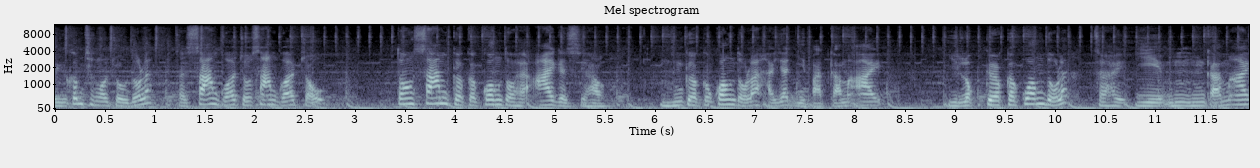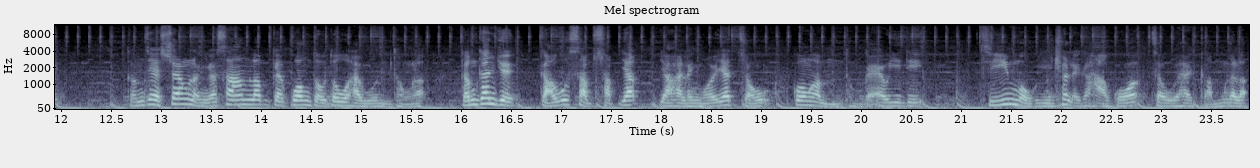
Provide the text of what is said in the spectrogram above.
例如今次我做到咧，就三個一組，三個一組。當三腳嘅光度係 I 嘅時候，五腳嘅光度咧係一二八減 I，而六腳嘅光度咧就係二五五減 I。咁即係雙輪嘅三粒嘅光度都係會唔同啦。咁跟住九十十一又係另外一組光嘅唔同嘅 LED。至於模擬出嚟嘅效果就會係咁噶啦。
